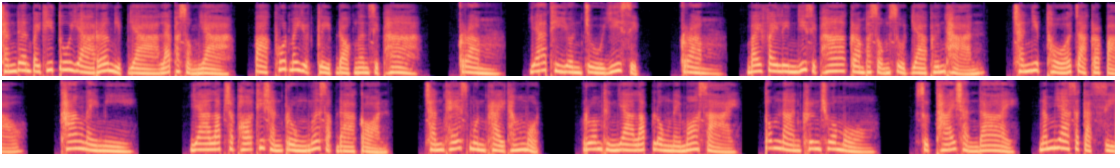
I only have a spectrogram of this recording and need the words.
ฉันเดินไปที่ตู้ยาเริ่มหยิบยาและผสมยา ปากพูดไม่หยุดกลีบดอกเงิน 15 กรัมยาทียนจู 20 กรัม ใบไฟลิน 25 กรัมผสมสูตรยาพื้นฐาน ฉันหยิบโถจากกระเป๋า ข้างในมี ยาลับเฉพาะที่ฉันปรุงเมื่อสัปดาห์ก่อน ฉันเทสมุนไพรทั้งหมด รวมถึงยาลับลงในหม้อทราย ต้มนานครึ่งชั่วโมง สุดท้ายฉันได้ น้ำยาสกัดสี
